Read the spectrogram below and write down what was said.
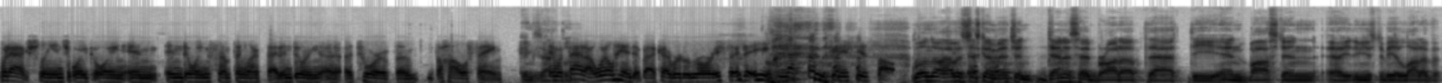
would actually enjoy going and, and doing something like that and doing a, a tour of the, the Hall of Fame. Exactly. And with that, I will hand it back over to Rory so that he can finish his thought. Well, no, I was just going to mention. Dennis had brought up that the in Boston uh, there used to be a lot of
